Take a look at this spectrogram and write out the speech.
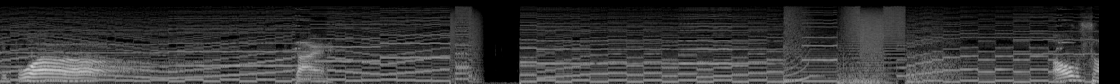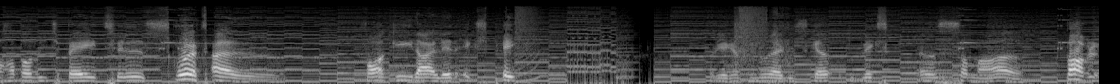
Vi bruger Og så hopper vi tilbage til Squirtle for at give dig lidt XP. Fordi jeg kan finde ud af, at du, skal, du bliver ikke skadet så meget. Bobble!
